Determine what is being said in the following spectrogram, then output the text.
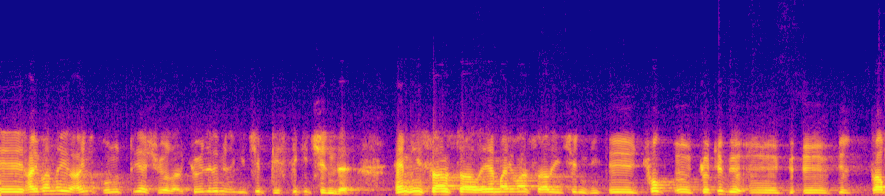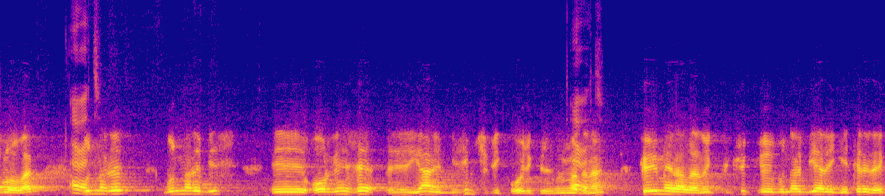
e, hayvanlarıyla aynı konutta yaşıyorlar. Köylerimizin içi pislik içinde. Hem insan sağlığı hem hayvan sağlığı için e, çok e, kötü bir e, e, bir tablo var. Evet. Bunları bunları biz e, organize e, yani bizim çiftlik koyduk biz bunun Evet. adına. Köy meralarını küçük e, bunları bir araya getirerek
